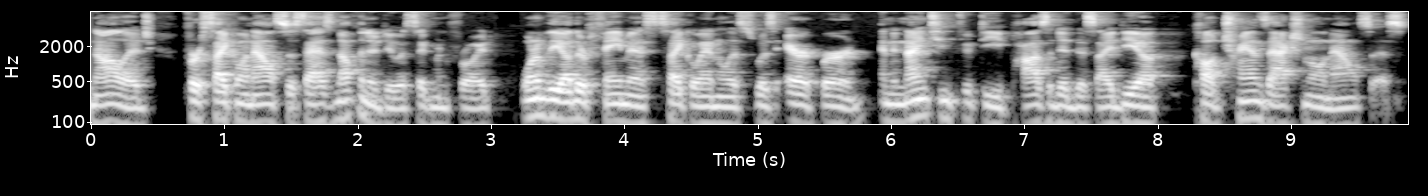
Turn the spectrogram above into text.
knowledge for psychoanalysis that has nothing to do with Sigmund Freud. One of the other famous psychoanalysts was Eric Berne, and in 1950 posited this idea called transactional analysis.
